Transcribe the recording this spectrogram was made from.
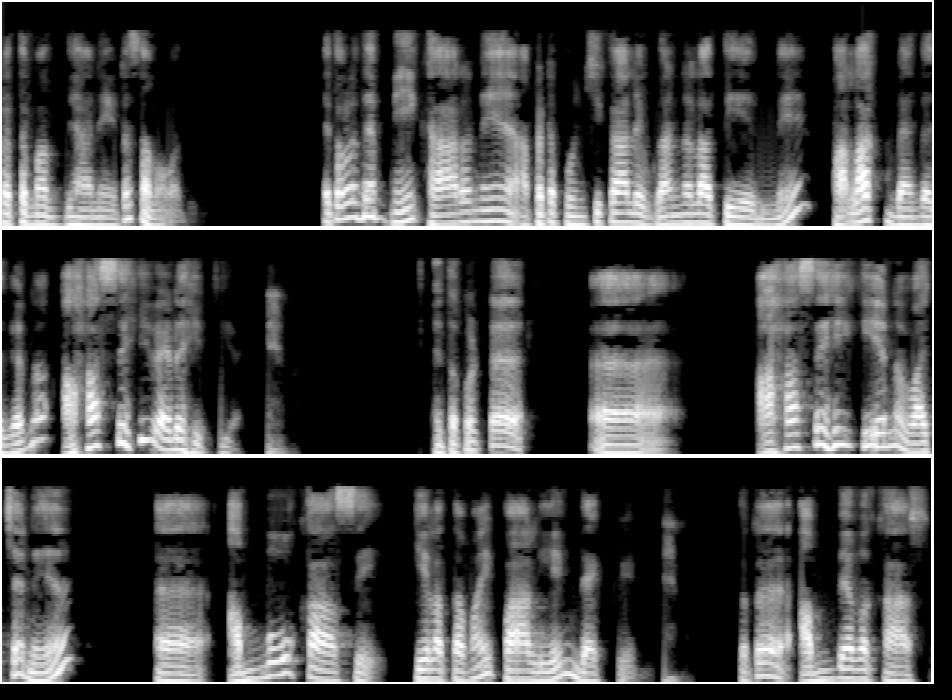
ප්‍රථම ධානයට සමවදිනවා. එතකොට දැන් මේ කාරණය අපිට පුංචි කාලේ උගන්වලා තියෙන්නේ පලක් බැඳගෙන අහසෙහි වැඩ හිටියා. එතකොට අහසෙහි කියන වචනය අබ්බෝකාසේ කියලා තමයි පාලියෙන් දැක්වෙන්නේ. එතකොට අභ්‍යවකාශය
